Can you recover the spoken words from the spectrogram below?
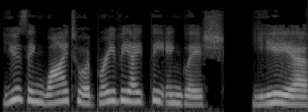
using Y to abbreviate the English year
